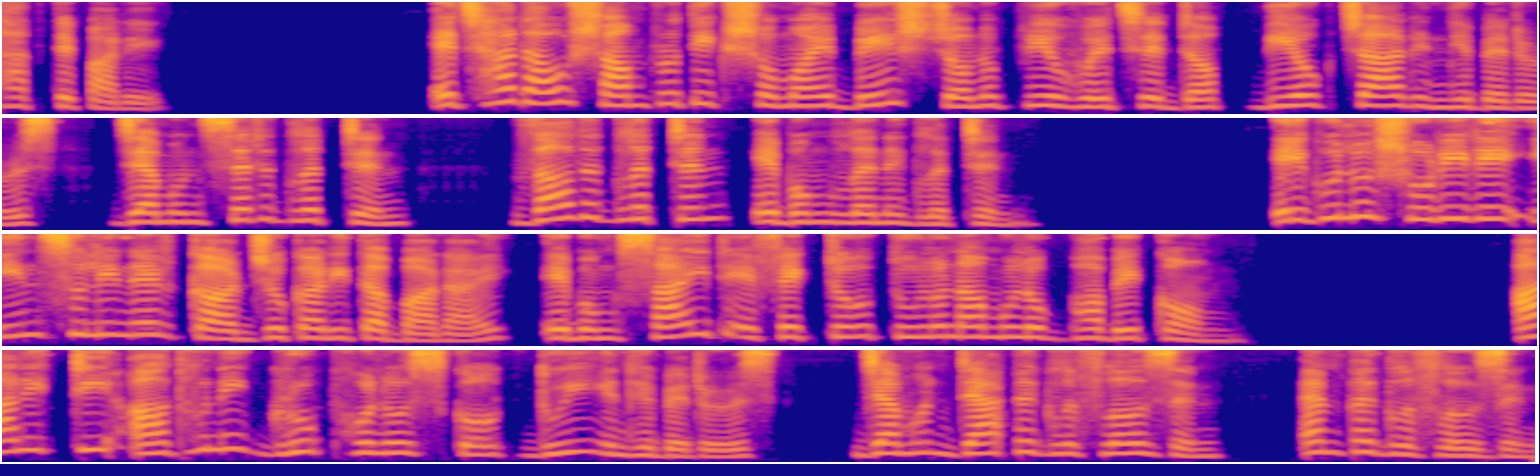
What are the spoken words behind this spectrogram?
থাকতে পারে। এছাড়াও সাম্প্রতিক সময়ে বেশ জনপ্রিয় হয়েছে ডপ বিয়োগ চার ইনহিবিটর্স, যেমন সেরগ্লেপটিন ভাদাগ্লেপটিন এবং লেনেগ্লেপটিন এগুলো শরীরে ইনসুলিনের কার্যকারিতা বাড়ায় এবং সাইড এফেক্টও তুলনামূলকভাবে কম। আরেকটি আধুনিক গ্রুপ হল স্কট দুই ইনহিবিটর্স, যেমন ড্যাপেগ্লিফ্লোজেন অ্যাম্পেগ্লিফ্লোজেন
